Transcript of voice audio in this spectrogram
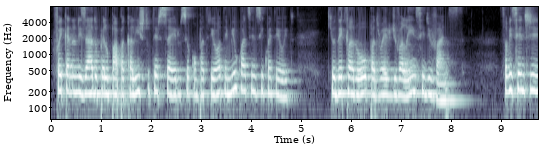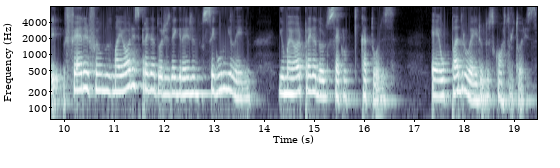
Foi canonizado pelo Papa Calixto III, seu compatriota, em 1458, que o declarou padroeiro de Valência e de Vannes. São Vicente Ferrer foi um dos maiores pregadores da Igreja do segundo milênio e o maior pregador do século XIV. É o padroeiro dos construtores.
